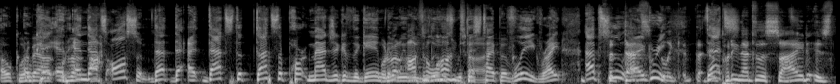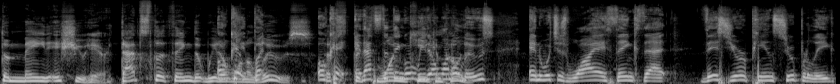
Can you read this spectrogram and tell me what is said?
Okay, about- okay, and, and that's awesome. That, that uh, that's the that's the part magic of the game What that about we would lose with this type of league, right? Absolutely, I agree. like th- that's, putting that to the side is the main issue here. That's the thing that we don't want to lose. Okay, that's, the one thing what we don't want to lose, and which is why I think that this European Super League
